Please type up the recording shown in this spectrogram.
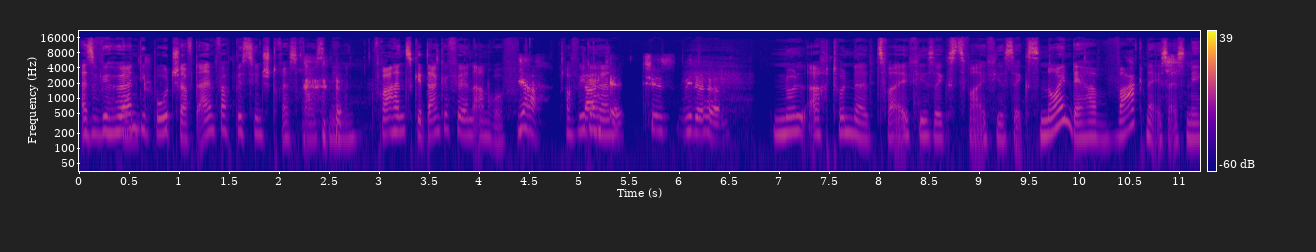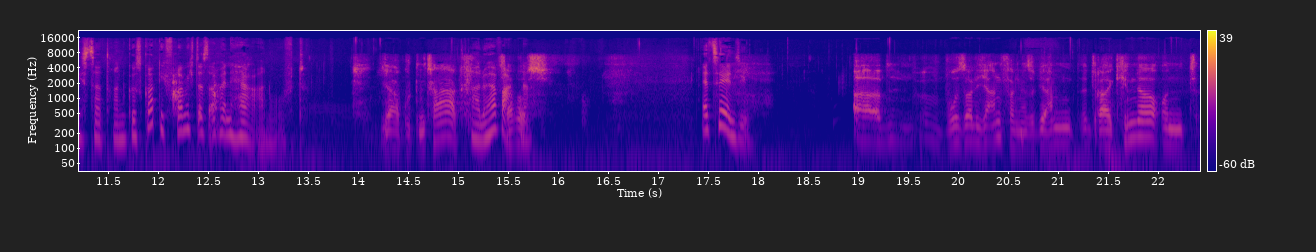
Also wir hören und die Botschaft, einfach ein bisschen Stress rausnehmen. Frau Hanske, danke für Ihren Anruf. Ja, auf Wiederhören. Danke. Tschüss, Wiederhören. 0800 2462 469. Der Herr Wagner ist als nächster dran. Grüß Gott, ich freue mich, dass auch ein Herr anruft. Ja, guten Tag. Hallo, Herr Wagner. Servus. Erzählen Sie. Ähm, wo soll ich anfangen? Also wir haben drei Kinder und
